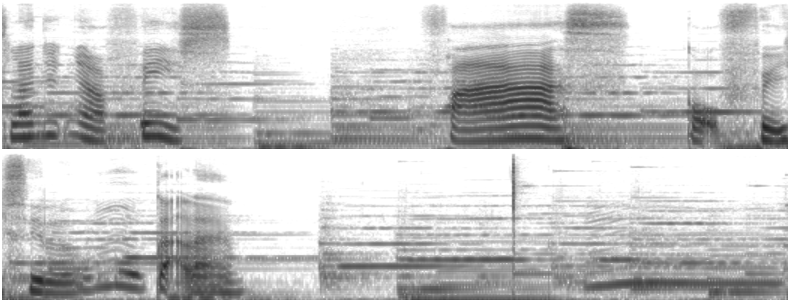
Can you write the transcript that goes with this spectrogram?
Selanjutnya face. Face. Kok face lo muka lah. Hmm.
